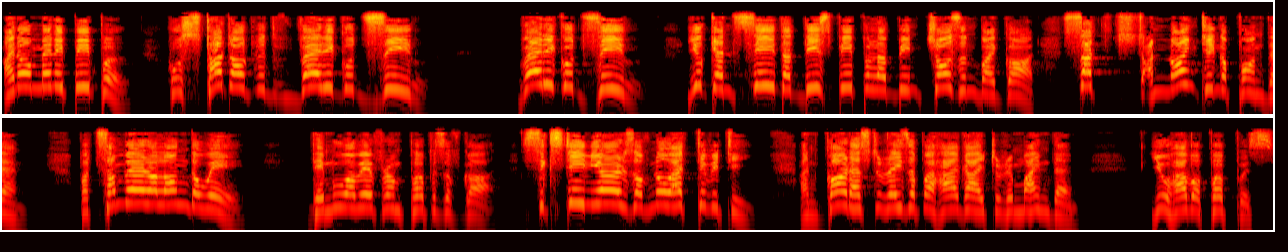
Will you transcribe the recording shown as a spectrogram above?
I know many people who start out with very good zeal very good zeal. You can see that these people have been chosen by God. Such anointing upon them. But somewhere along the way, they move away from purpose of God. 16 years of no activity. And God has to raise up a Haggai to remind them, you have a purpose.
